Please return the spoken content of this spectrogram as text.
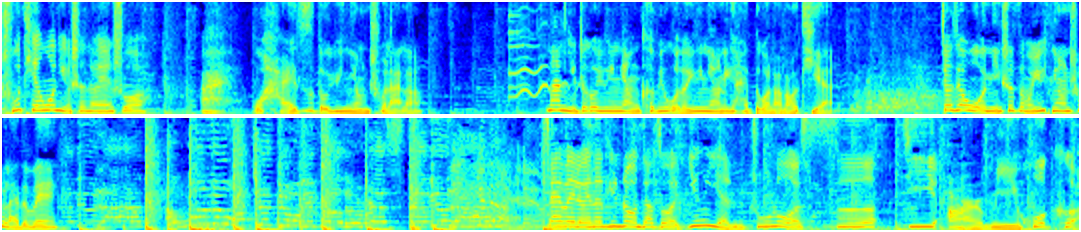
雏田我女神留言说，哎，我孩子都酝酿出来了，那你这个酝酿可比我的酝酿厉害多了，老铁，教教我你是怎么酝酿出来的呗。留言的听众叫做鹰眼朱洛斯基尔米霍克，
